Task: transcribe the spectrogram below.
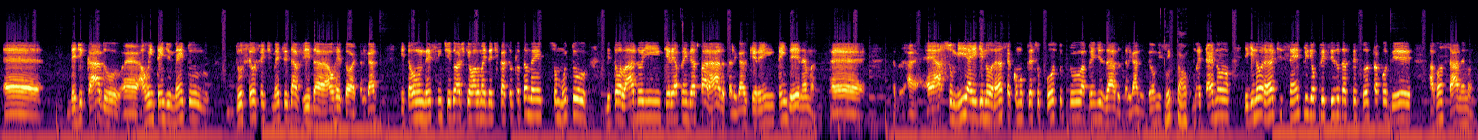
é, dedicado é, ao entendimento dos seus sentimentos e da vida ao redor, tá ligado? Então, nesse sentido, eu acho que rola uma identificação que eu também sou muito bitolado em querer aprender as paradas, tá ligado? Querer entender, né, mano? É, é assumir a ignorância como pressuposto pro aprendizado, tá ligado? Então eu me Total. sinto um eterno ignorante sempre e eu preciso das pessoas para poder avançar, né, mano?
